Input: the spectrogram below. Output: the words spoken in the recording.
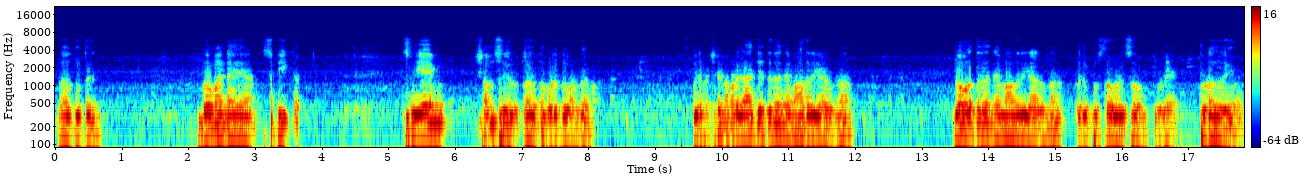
നേതൃത്വത്തിൽ ബഹുമാനായ സ്പീക്കർ ശ്രീ എം ഷംസീർ നേതൃത്വം കൊടുത്തുകൊണ്ട് ഒരുപക്ഷെ നമ്മുടെ രാജ്യത്തിന് തന്നെ മാതൃകയാകുന്ന ലോകത്തിന് തന്നെ മാതൃകയാകുന്ന ഒരു പുസ്തകോത്സവം ഇവിടെ തുടങ്ങുകയാണ്.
